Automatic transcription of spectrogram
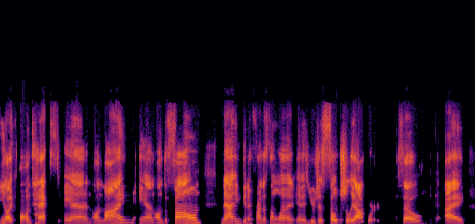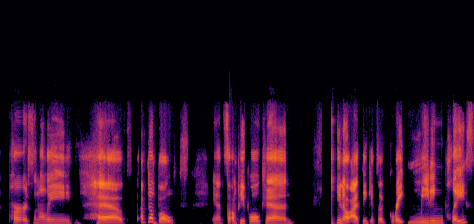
you know like on text and online and on the phone now you get in front of someone and it's, you're just socially awkward so i personally have i've done both and some people can you know i think it's a great meeting place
